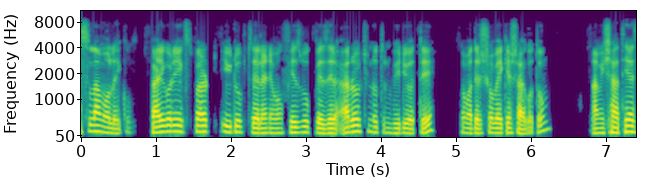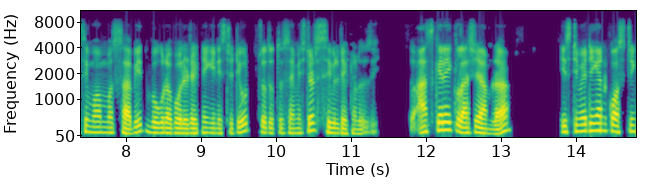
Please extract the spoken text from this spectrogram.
আসসালামু আলাইকুম। কারিগরি এক্সপার্ট ইউটিউব চ্যানেল এবং ফেসবুক পেজের আরও একটি নতুন ভিডিওতে তোমাদের সবাইকে স্বাগতম। আমি সাথে আছি মোহাম্মদ সাবিদ, বগুড়া পলিটেকনিক ইনস্টিটিউট, চতুর্থ সেমিস্টার সিভিল টেকনোলজি। তো আজকের এই ক্লাসে আমরা এস্টিমেটিং অ্যান্ড কস্টিং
